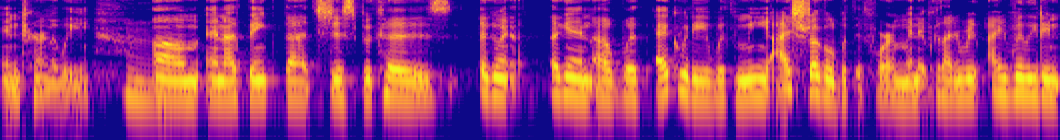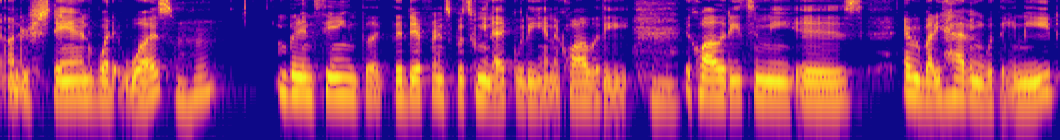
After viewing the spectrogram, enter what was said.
internally. Um, and I think that's just because again, again uh, with equity, with me, I struggled with it for a minute because I re- I really didn't understand what it was. But in seeing the, the difference between equity and equality, equality to me is everybody having what they need,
